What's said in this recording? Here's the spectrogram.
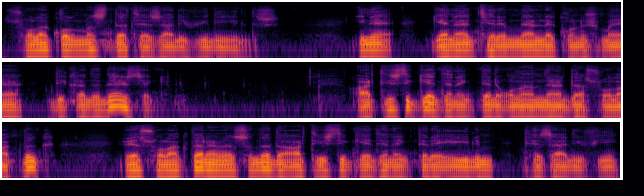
solak olması da tesadüfi değildir. Yine genel terimlerle konuşmaya dikkat edersek, artistik yetenekleri olanlarda solaklık ve solaklar arasında da artistik yeteneklere eğilim tesadüfi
